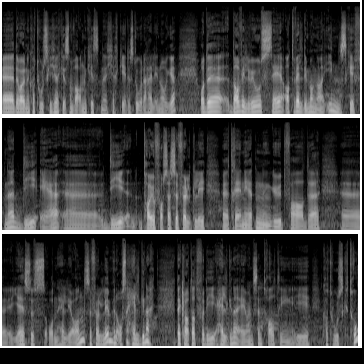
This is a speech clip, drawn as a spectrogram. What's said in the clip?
eh, Det var jo den katolske kirke som var den kristne kirke i det store og hele i Norge. Og det, Da vil vi jo se at veldig mange av innskriftene de, er, eh, de tar jo for seg selvfølgelig eh, treenigheten. Gud Fader, Jesus og Den hellige ånd, selvfølgelig, men også helgener. Det er klart at fordi Helgener er jo en sentral ting i katolsk tro.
